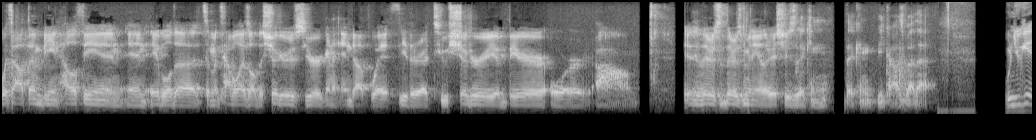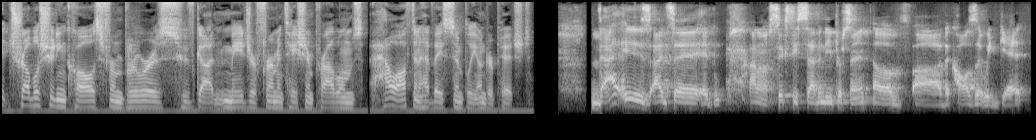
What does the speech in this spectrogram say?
without them being healthy and, and able to, to metabolize all the sugars, you're going to end up with either a too sugary a beer or um, there's there's many other issues that can that can be caused by that. When you get troubleshooting calls from brewers who've got major fermentation problems, how often have they simply underpitched? That is, I'd say, it, I don't know, 60, 70% of uh, the calls that we get.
